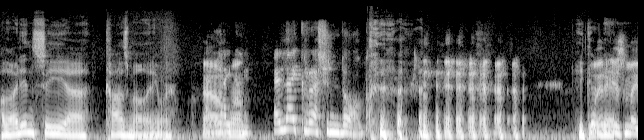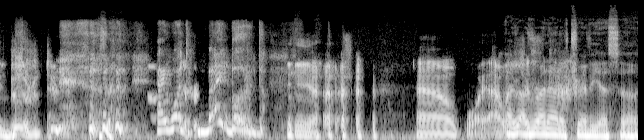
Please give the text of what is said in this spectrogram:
Although I didn't see uh, Cosmo anywhere. I Oh, like well. I like Russian dog. He could Where be. is my bird? I want my bird. yeah. Oh boy, that was I've, I've just, run out of trivia, so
